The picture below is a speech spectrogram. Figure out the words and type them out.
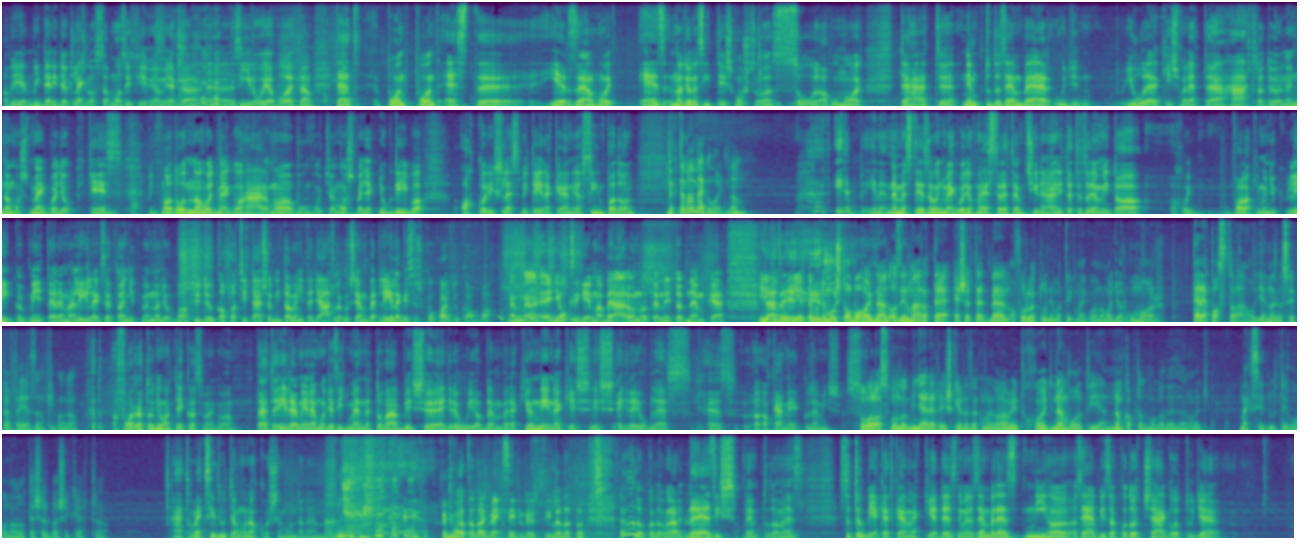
ami minden idők legrosszabb mozifilmje, aminek a, az írója voltam. Tehát pont, pont ezt érzem, hogy ez nagyon az itt és mostról szól a humor, tehát nem tud az ember úgy jó lelkiismerettel hátradőlni, hogy na most meg vagyok kész, mint Madonna, hogy megvan három album, hogyha most megyek nyugdíjba, akkor is lesz mit énekelni a színpadon. De te már meg vagy, nem? Hát én, én nem ezt érzem, hogy meg vagyok, mert ezt szeretem csinálni. Tehát ez olyan, mint a, hogy valaki mondjuk légköbméterre már lélegzett annyit, mert nagyobb a tüdőkapacitása, mint amennyit egy átlagos ember léleg, és akkor hagyjuk abba. Nem, mert ennyi oxigén már beáramlott, ennél több nem kell. Én Tehát, úgy értem, hogy ha most abba hagynád, azért már a te esetedben a forgatónyomaték megvan, a magyar humor terepasztalán, hogy én nagyon szépen fejezzem ki magam. Hát a forgatónyomaték az megvan. Tehát én remélem, hogy ez így menne tovább, és egyre újabb emberek jönnének, és, és egyre jobb lesz ez, akár nélkülem is. Szóval azt mondod, mindjárt erre is kérdezek majd valamit, hogy nem volt ilyen, nem kaptad magad ezen, hogy megszédültél volna adott esetben a sikertől. Hát, ha megszédültem volna, akkor sem mondanám. hogy volt a nagy megszédülős pillanatot. Gondolkodom rá, de ez is, nem tudom, ez, ezt a többieket kell megkérdezni, mert az ember ez néha az elbizakodottságot, ugye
